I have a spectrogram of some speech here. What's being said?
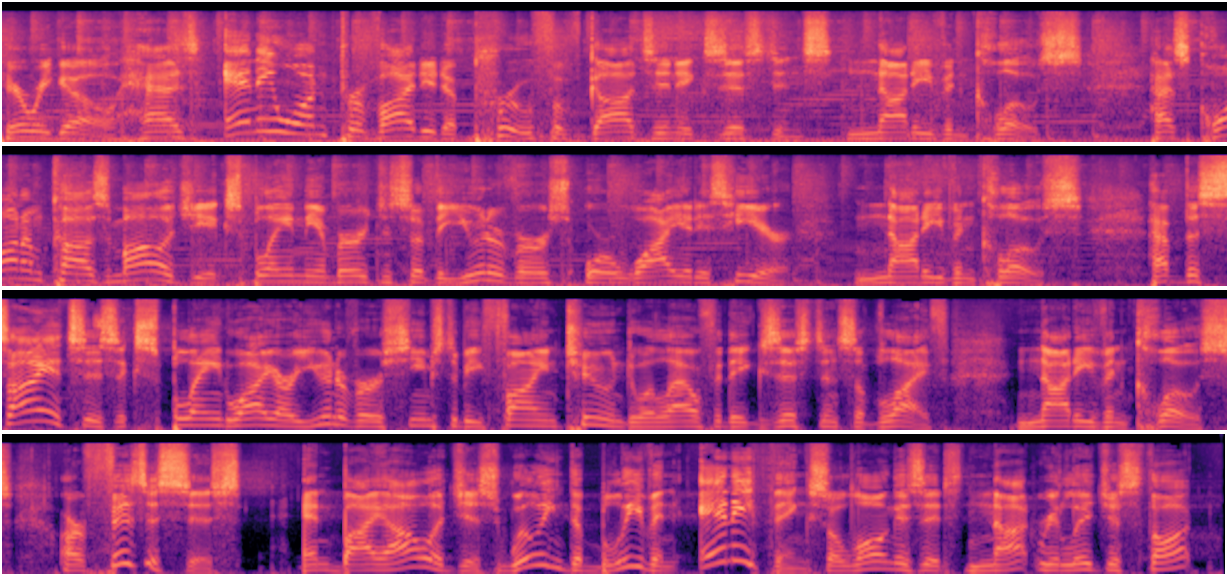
Here we go. Has anyone provided a proof of God's inexistence? Not even close. Has quantum cosmology explained the emergence of the universe or why it is here? Not even close. Have the sciences explained why our universe seems to be fine tuned to allow for the existence of life? Not even close. Are physicists and biologists willing to believe in anything so long as it's not religious thought?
